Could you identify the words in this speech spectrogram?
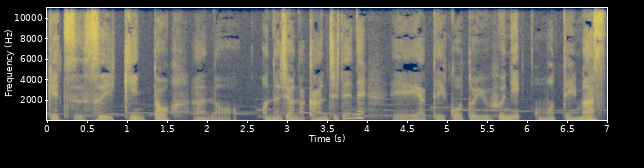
月水金とあの同じような感じでね、えー、やっていこうというふうに思っています。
